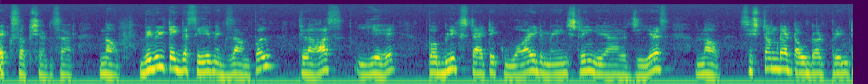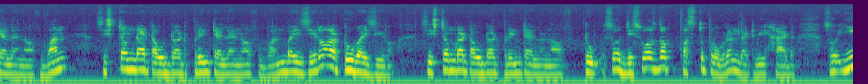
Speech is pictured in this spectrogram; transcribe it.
exceptions sir. Now we will take the same example. Class a public static void main string args now system.out.println of 1 system.out.println of 1 by 0 or 2 by 0 system.out.println of 2 so this was the first program that we had so ಈ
